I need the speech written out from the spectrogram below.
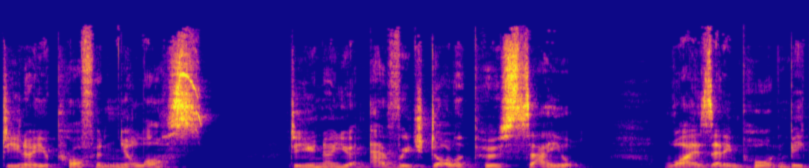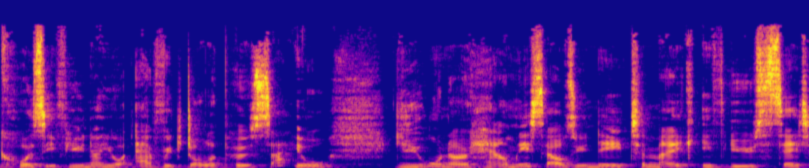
Do you know your profit and your loss? Do you know your average dollar per sale? Why is that important? Because if you know your average dollar per sale, you will know how many sales you need to make if you set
